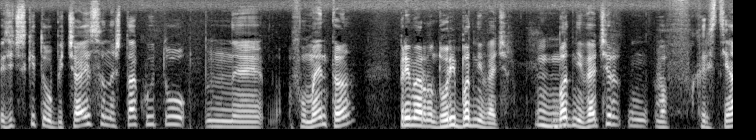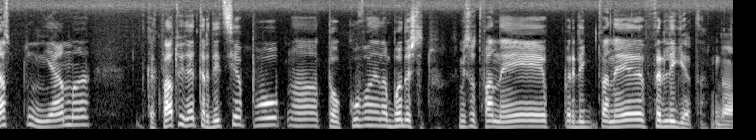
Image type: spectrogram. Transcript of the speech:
езическите обичаи са неща, които не, в момента, примерно дори бъдни вечер. Мгм. Бъдни вечер в християнството няма каквато и да е традиция по а, тълкуване на бъдещето. В смисъл, това не, е, това не е в религията. Да,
